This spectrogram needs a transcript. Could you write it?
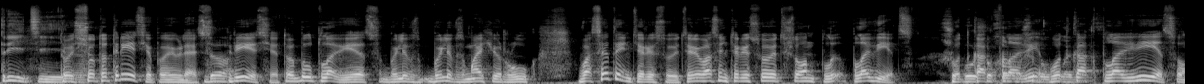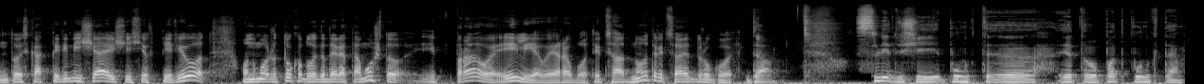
Третий. То есть что-то третье появляется. Да. Третье. То был пловец, были, были взмахи рук. Вас это интересует? Или вас интересует, что он пловец? Вот как, плове, вот как пловец он, то есть как перемещающийся вперед, он может только благодаря тому, что и правое, и левое работает. Одно отрицает другое. Да. Следующий пункт э, этого подпункта,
